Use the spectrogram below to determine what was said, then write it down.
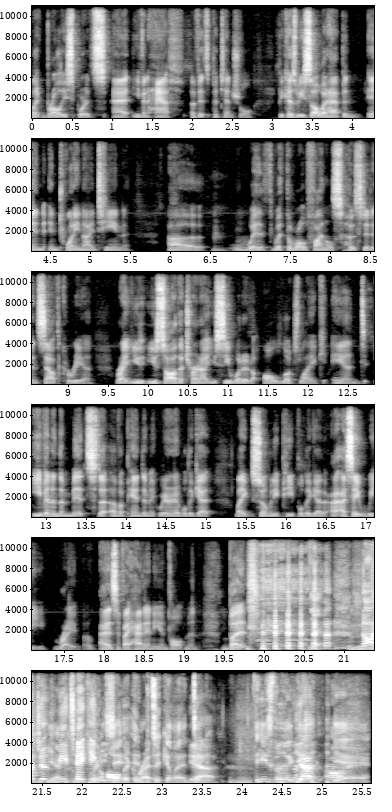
like brawl esports at even half of its potential. Because we saw what happened in in 2019 uh, mm. with with the World Finals hosted in South Korea. Right, you you saw the turnout, you see what it all looked like, and even in the midst of a pandemic, we were able to get like so many people together. I, I say we, right, as if I had any involvement, but not just yeah. me taking all the credit. In particular, yeah, he's the league. Yeah, oh. yeah.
